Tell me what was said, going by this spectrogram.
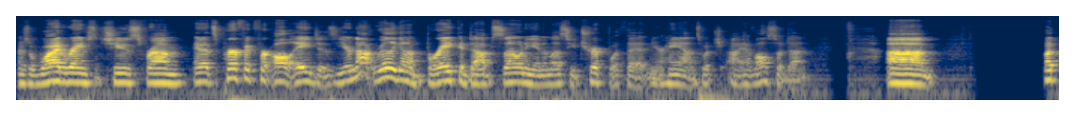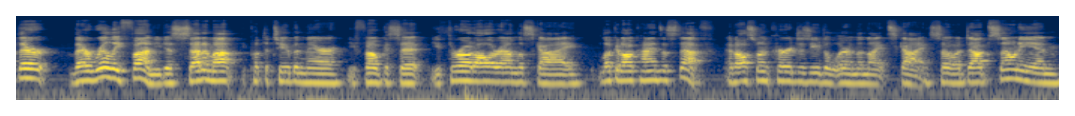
there's a wide range to choose from, and it's perfect for all ages. You're not really going to break a Dobsonian unless you trip with it in your hands, which I have also done. Um, but they're they're really fun. You just set them up, you put the tube in there, you focus it, you throw it all around the sky, look at all kinds of stuff. It also encourages you to learn the night sky. So a Dobsonian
